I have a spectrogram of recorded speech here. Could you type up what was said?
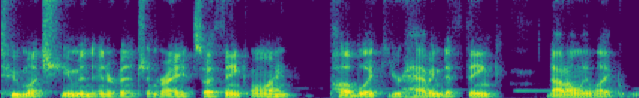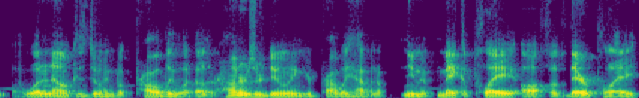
too much human intervention, right? So I think on right. public you're having to think not only like what an elk is doing, but probably what other hunters are doing. You're probably having to you make a play off of their play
